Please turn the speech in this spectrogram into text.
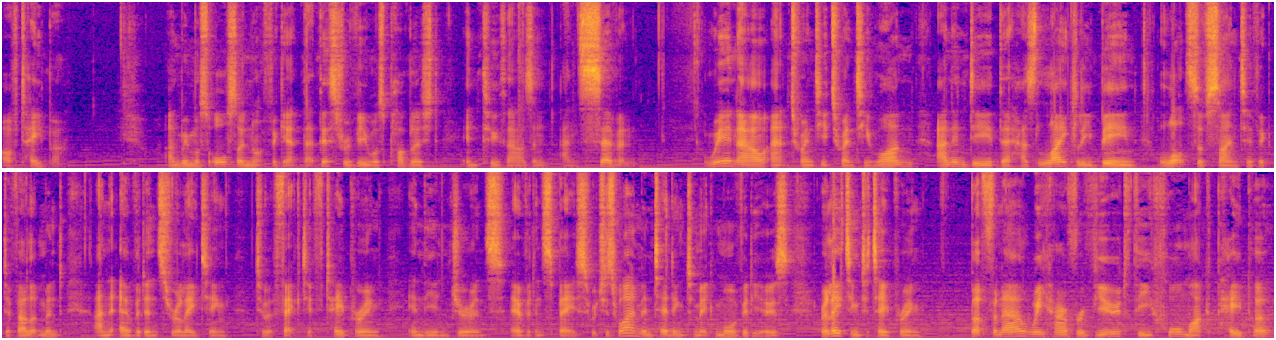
of taper. And we must also not forget that this review was published in 2007. We're now at 2021 and indeed there has likely been lots of scientific development and evidence relating to effective tapering in the endurance evidence space, which is why I'm intending to make more videos relating to tapering. But for now we have reviewed the hallmark paper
